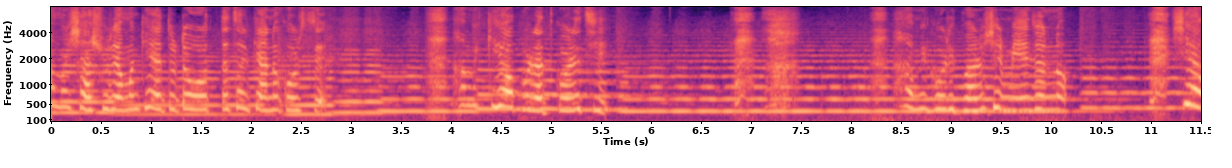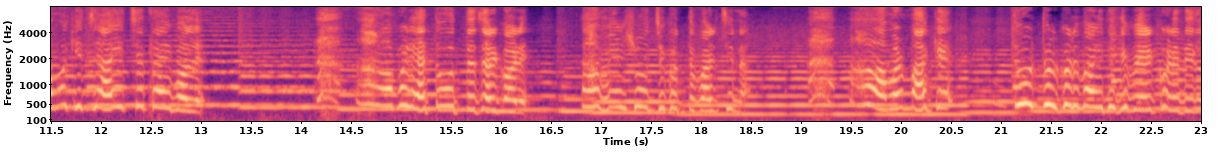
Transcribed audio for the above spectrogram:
আমার শাশুড়ি আমাকে এতটা অত্যাচার কেন করছে? আমি কি অপরাধ করেছি? মানুষের মেয়ের জন্য সে আমাকে যা ইচ্ছে তাই বলে। আবার এত অত্যাচার করে, আমি আর সহ্য করতে পারছি না। আমার মাকে দূর দূর করে বাড়ি থেকে বের করে দিল।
